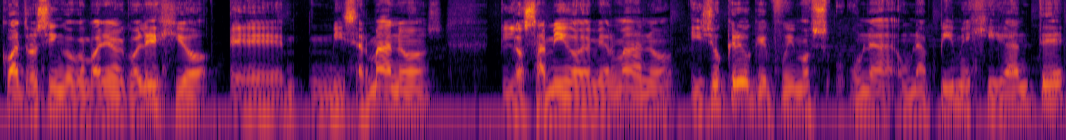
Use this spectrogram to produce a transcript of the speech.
cuatro o cinco compañeros del colegio, eh, mis hermanos, los amigos de mi hermano, y yo creo que fuimos una, una pyme gigante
